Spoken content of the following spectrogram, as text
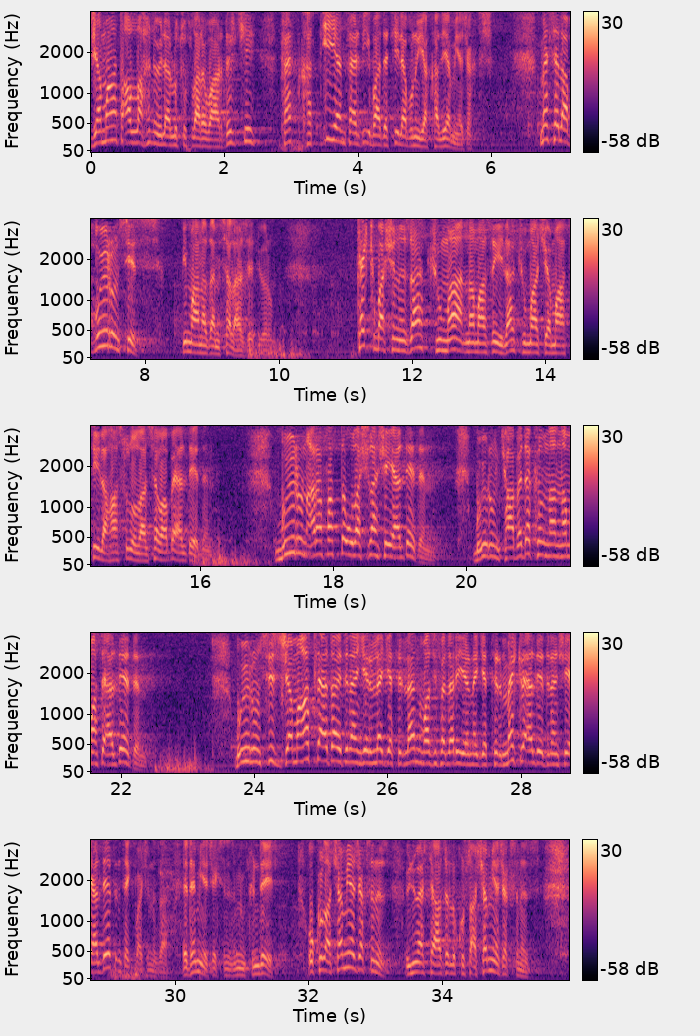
Cemaat Allah'ın öyle lütufları vardır ki fert katiyen ferdi ibadetiyle bunu yakalayamayacaktır. Mesela buyurun siz bir manada misal arz ediyorum. Tek başınıza cuma namazıyla, cuma cemaatiyle hasıl olan sevabı elde edin. Buyurun Arafat'ta ulaşılan şeyi elde edin. Buyurun Kabe'de kılınan namazı elde edin. Buyurun siz cemaatle eda edilen, yerine getirilen vazifeleri yerine getirmekle elde edilen şeyi elde edin tek başınıza. Edemeyeceksiniz, mümkün değil. Okul açamayacaksınız, üniversite hazırlık kursu açamayacaksınız.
